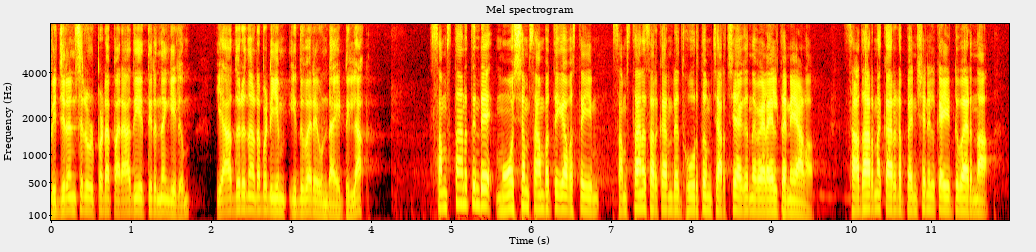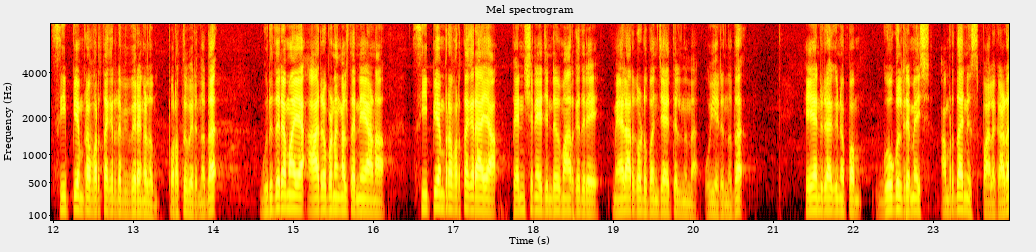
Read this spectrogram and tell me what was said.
വിജിലൻസിൽ ഉൾപ്പെടെ പരാതി എത്തിയിരുന്നെങ്കിലും യാതൊരു നടപടിയും ഇതുവരെ ഉണ്ടായിട്ടില്ല. സംസ്ഥാനത്തിന്റെ മോശം സാമ്പത്തിക അവസ്ഥയും സംസ്ഥാന സർക്കാരിന്റെ ധൂർത്തും ചർച്ചയാകുന്ന വേളയിൽ തന്നെയാണ് സാധാരണക്കാരുടെ പെൻഷനിൽ കൈയിട്ട് വരുന്ന സി പി എം പ്രവർത്തകരുടെ വിവരങ്ങളും പുറത്തുവരുന്നത്. ഗുരുതരമായ ആരോപണങ്ങൾ തന്നെയാണ് സി പി എം പ്രവർത്തകരായ പെൻഷൻ ഏജന്റുമാർക്കെതിരെ മേലാർകോട് പഞ്ചായത്തിൽ നിന്ന് ഉയരുന്നത്. എ അനുരാഗിനൊപ്പം ഗോകുൽ രമേശ് അമൃത ന്യൂസ് പാലക്കാട്.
